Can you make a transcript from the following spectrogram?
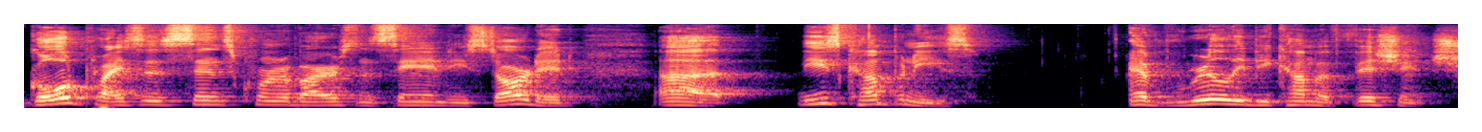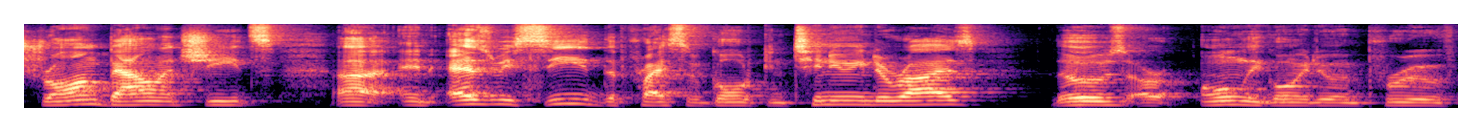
gold prices since coronavirus insanity started uh, these companies have really become efficient, strong balance sheets. Uh, and as we see the price of gold continuing to rise, those are only going to improve.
